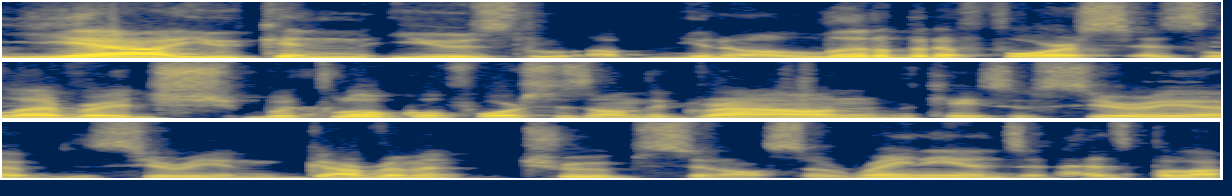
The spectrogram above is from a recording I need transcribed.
yeah, you can use you know a little bit of force as leverage with local forces on the ground. In the case of Syria, the Syrian government troops and also Iranians and Hezbollah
